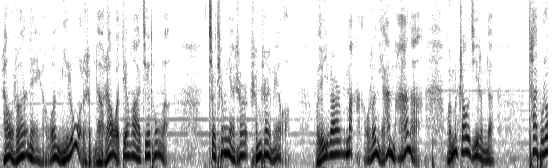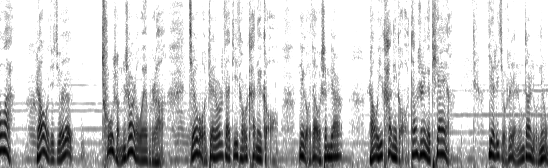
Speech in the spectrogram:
然后我说那个我迷路了什么的，然后我电话接通了，就听不见声儿，什么声也没有，我就一边骂我说你干嘛呢？我什么着急什么的，他也不说话，然后我就觉得出什么事儿了我也不知道，结果我这时候再低头看那狗，那狗在我身边，然后我一看那狗，当时那个天呀，夜里九十点钟，但是有那种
